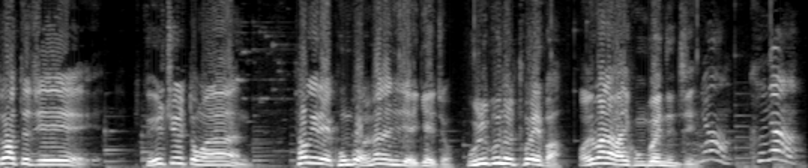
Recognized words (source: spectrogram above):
뚜아뚜지 그 일주일 동안 평일에 공부 얼마나 했는지 얘기해줘. 울분을 토해봐. 얼마나 많이 공부했는지. 그냥 그냥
